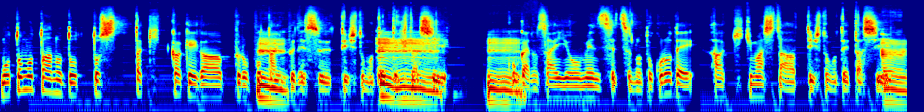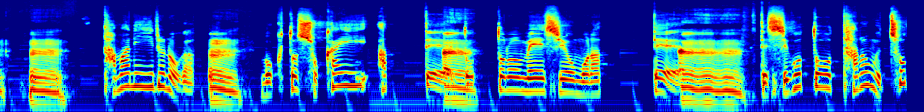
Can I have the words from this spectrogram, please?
もともとあの、ドット知ったきっかけがプロポタイプですっていう人も出てきたし、うんうん今回の採用面接のところで、あ、聞きましたっていう人も出たし、うん。うん。たまにいるのが、うん。僕と初回会って、うんドットの名刺をもらって。で、仕事を頼むちょっ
